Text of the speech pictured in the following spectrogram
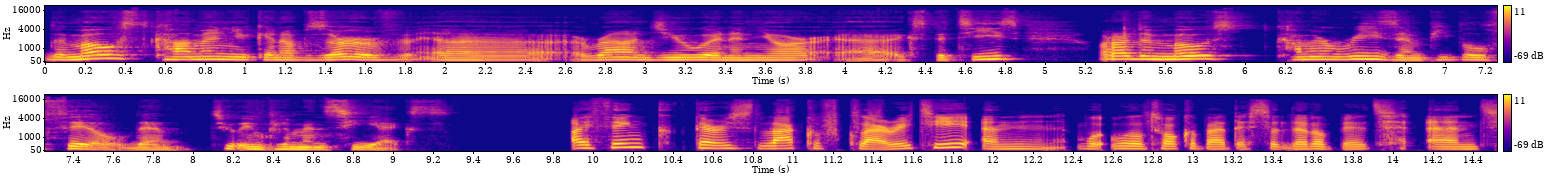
the most common you can observe uh, around you and in your uh, expertise? What are the most common reason people fail then to implement CX? I think there is lack of clarity, and we'll talk about this a little bit. And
